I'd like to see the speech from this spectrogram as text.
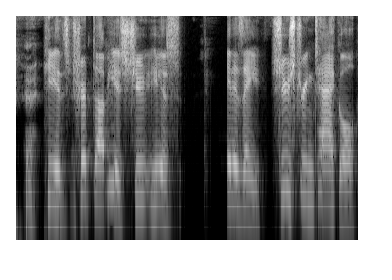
he is tripped up. He is shoot. He is. It is a shoestring tackle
